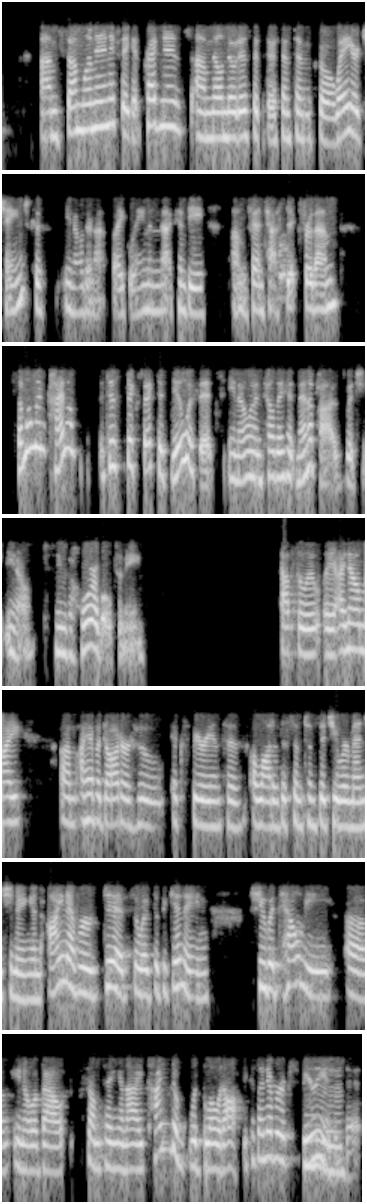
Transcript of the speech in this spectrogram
Um, some women, if they get pregnant, um, they'll notice that their symptoms go away or change because, you know, they're not cycling, and that can be um, fantastic for them. Some women kind of just expect to deal with it, you know, until they hit menopause, which, you know, seems horrible to me. Absolutely. I know my um, I have a daughter who experiences a lot of the symptoms that you were mentioning, and I never did. So at the beginning, she would tell me, uh, you know, about something, and I kind of would blow it off because I never experienced mm-hmm. it.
